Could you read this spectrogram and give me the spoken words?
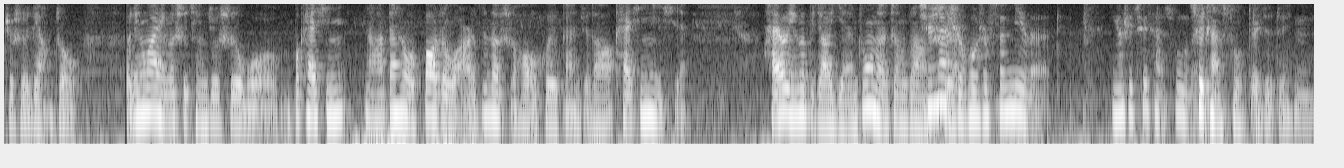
就是两周。另外一个事情就是我不开心，然后但是我抱着我儿子的时候会感觉到开心一些。还有一个比较严重的症状是，那时候是分泌了，应该是催产素的。催产素，对对对，嗯。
